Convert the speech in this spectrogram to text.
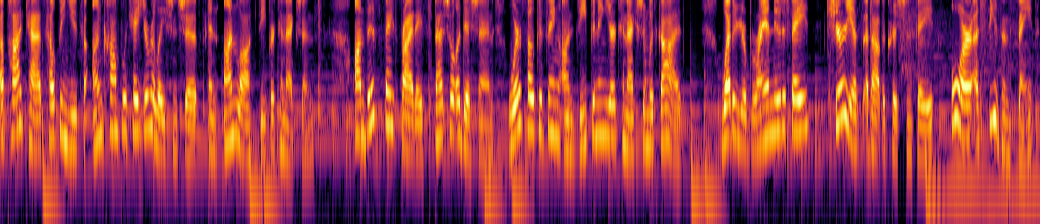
a podcast helping you to uncomplicate your relationships and unlock deeper connections. On this Faith Friday special edition, we're focusing on deepening your connection with God. Whether you're brand new to faith, curious about the Christian faith, or a seasoned saint,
